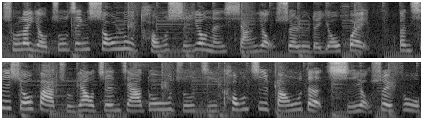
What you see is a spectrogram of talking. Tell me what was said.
除了有租金收入，同时又能享有税率的优惠。本次修法主要增加多屋族及空置房屋的持有税负，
